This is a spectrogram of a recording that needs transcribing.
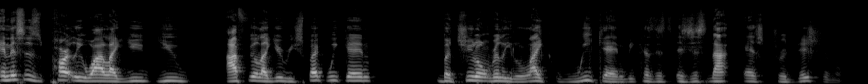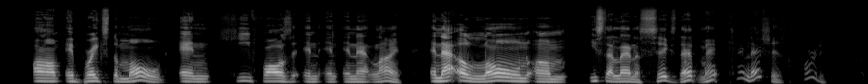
and this is partly why like you you I feel like you respect Weeknd, but you don't really like Weeknd because it's it's just not as traditional. Um, it breaks the mold, and he falls in in, in that line, and that alone, um, East Atlanta six, that man, Ken, that shit's hard as fuck.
